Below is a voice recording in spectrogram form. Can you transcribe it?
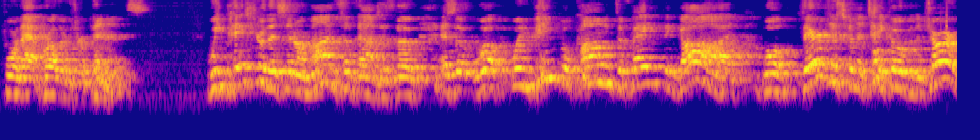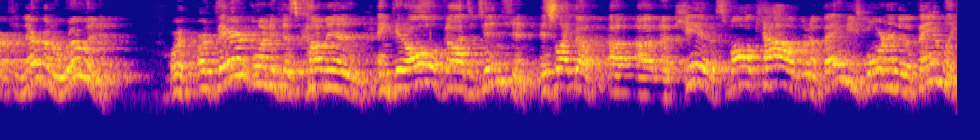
for that brother's repentance. We picture this in our minds sometimes as though, as though, well, when people come to faith in God, well, they're just going to take over the church and they're going to ruin it. Or, or they're going to just come in and get all of God's attention. It's like a, a, a kid, a small child, when a baby's born into the family,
